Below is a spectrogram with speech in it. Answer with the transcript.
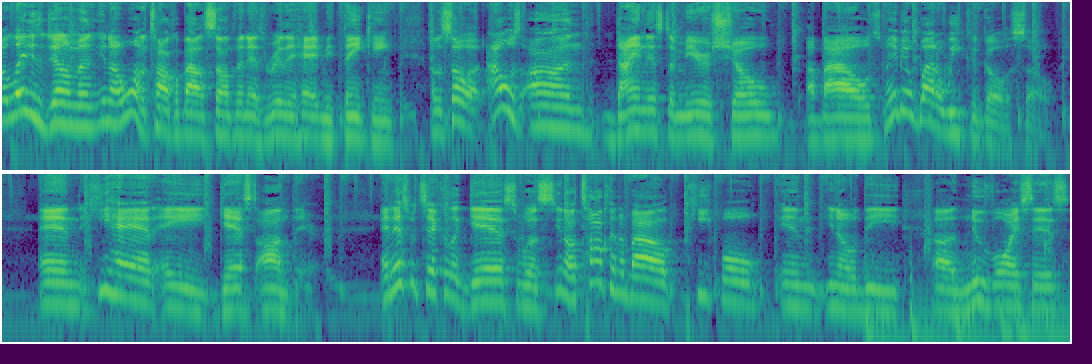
So, ladies and gentlemen, you know, I want to talk about something that's really had me thinking. So, I was on Dinas Demir's show about maybe about a week ago or so, and he had a guest on there. And this particular guest was, you know, talking about people in, you know, the uh, new voices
